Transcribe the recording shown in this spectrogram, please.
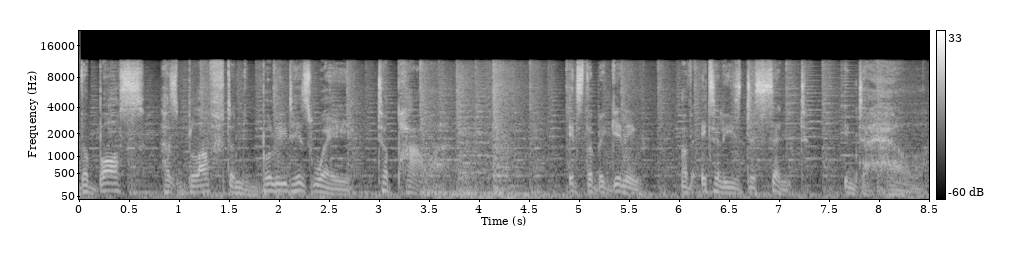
the boss has bluffed and bullied his way to power. It's the beginning of Italy's descent into hell.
